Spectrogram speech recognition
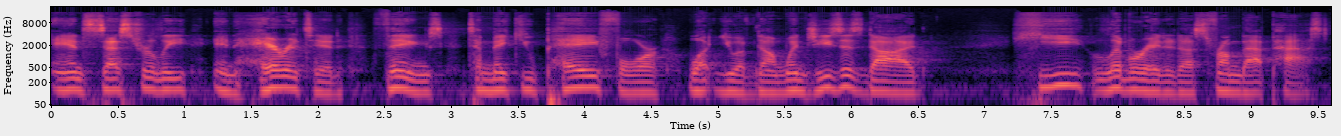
ancestrally inherited things to make you pay for what you have done. When Jesus died, he liberated us from that past.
